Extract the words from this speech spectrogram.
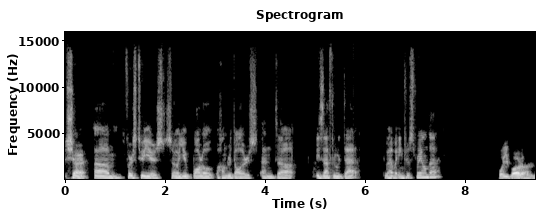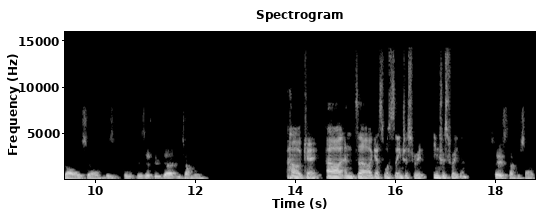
Sure. Um, first two years. So you borrow a hundred dollars, and uh, is that through debt? Do we have an interest rate on that? Well, you borrowed a hundred dollars, so is, is is it through debt? You tell me. Okay. Uh, and uh, I guess what's the interest rate? Interest rate then? Say it's ten percent.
